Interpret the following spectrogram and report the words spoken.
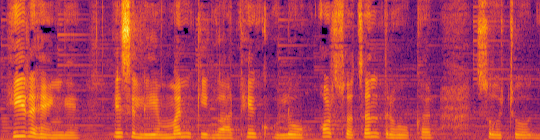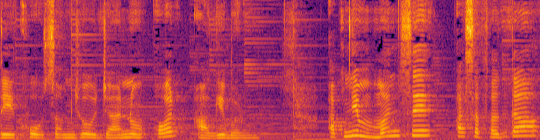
ही रहेंगे। इसलिए मन की गाठें खोलो और स्वतंत्र होकर सोचो, देखो, समझो, जानो और आगे बढ़ो। अपने मन से असफलता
